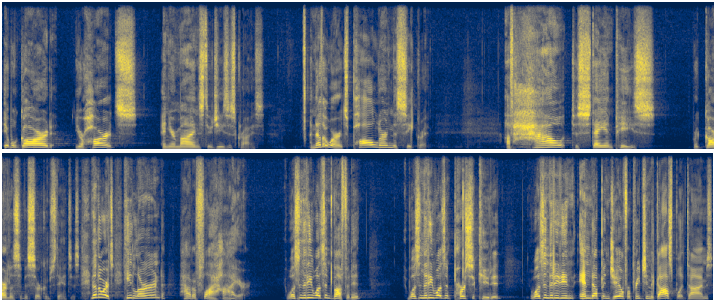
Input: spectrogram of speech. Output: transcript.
it will guard your hearts and your minds through Jesus Christ. In other words, Paul learned the secret of how to stay in peace regardless of his circumstances. In other words, he learned how to fly higher. It wasn't that he wasn't buffeted, it wasn't that he wasn't persecuted, it wasn't that he didn't end up in jail for preaching the gospel at times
